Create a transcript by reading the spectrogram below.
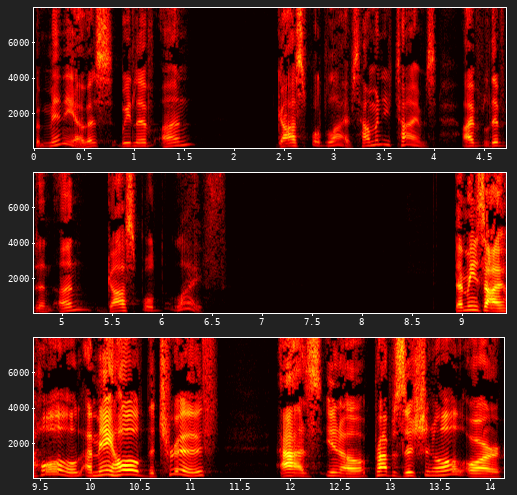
but many of us, we live ungospeled lives. How many times I've lived an ungospeled life? That means I hold, I may hold the truth as, you know, propositional or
